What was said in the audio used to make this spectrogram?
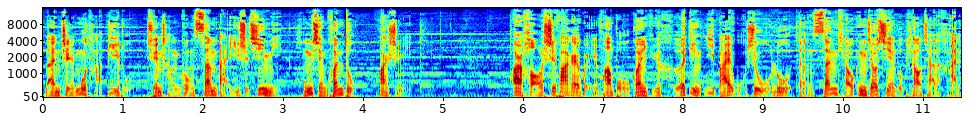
南至木塔壁路，全长共三百一十七米，红线宽度二十米。二号，市发改委发布关于核定一百五十五路等三条公交线路票价的函。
